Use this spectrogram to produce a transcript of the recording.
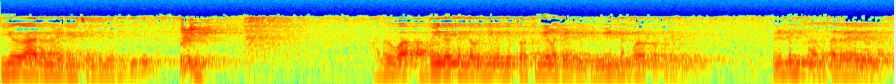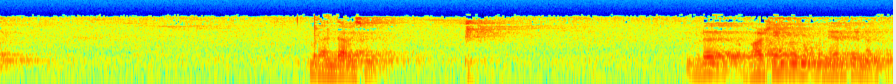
ടീകകാരെന്ന് എഴുതി വെച്ചിരിക്കുന്ന രീതിയിലല്ല അത് അദ്വൈതത്തിന്റെ വലിയ വലിയ പ്രക്രിയകളൊക്കെ എഴുതി വയ്ക്കും വീണ്ടും കുഴപ്പത്തിലേക്ക് വീണ്ടും അത് തലവേദന ഉണ്ടാകും ഇവിടെ അതിന്റെ ആവശ്യമില്ല. ഇവിടെ ഭാഷയിൽ നിന്ന് നമുക്ക് നേരിട്ട് തന്നെ അർത്ഥം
